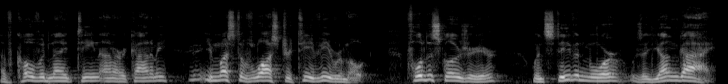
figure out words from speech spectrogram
of COVID 19 on our economy, you must have lost your TV remote. Full disclosure here when Stephen Moore was a young guy,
